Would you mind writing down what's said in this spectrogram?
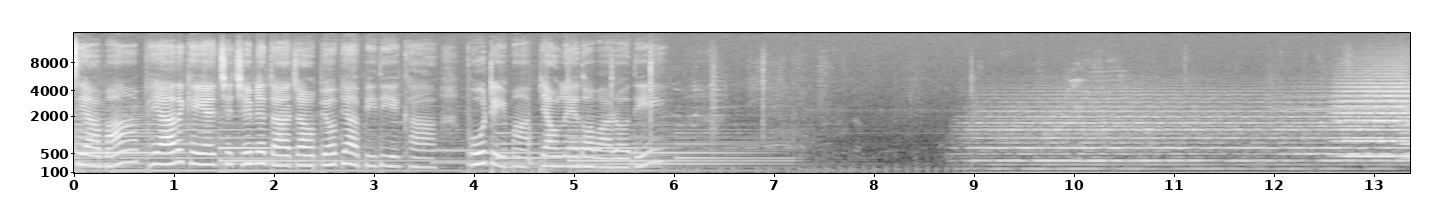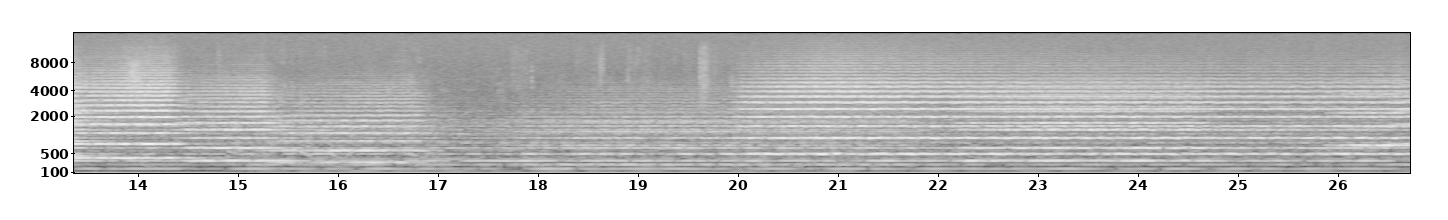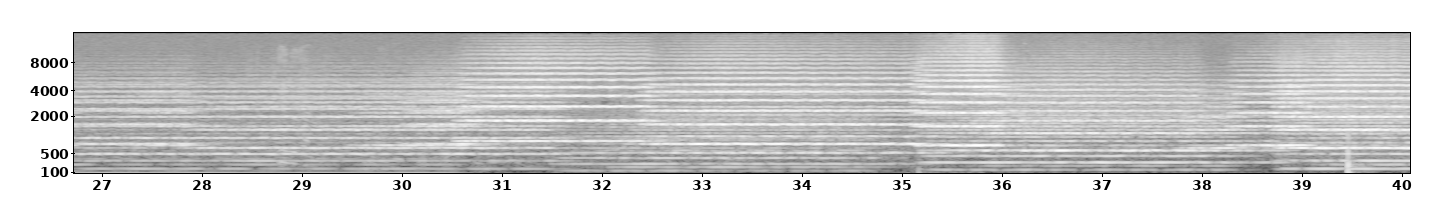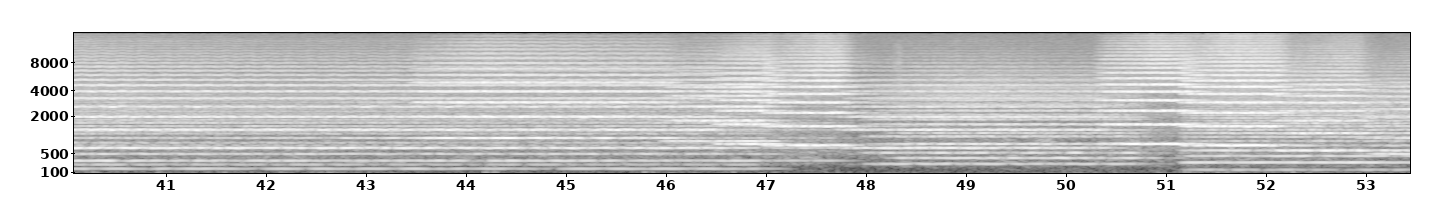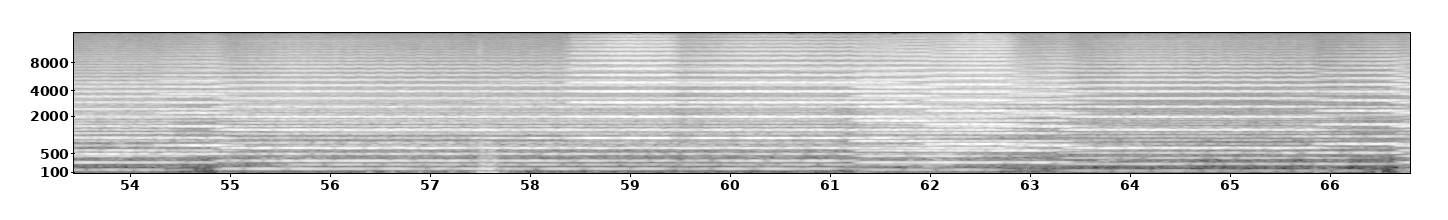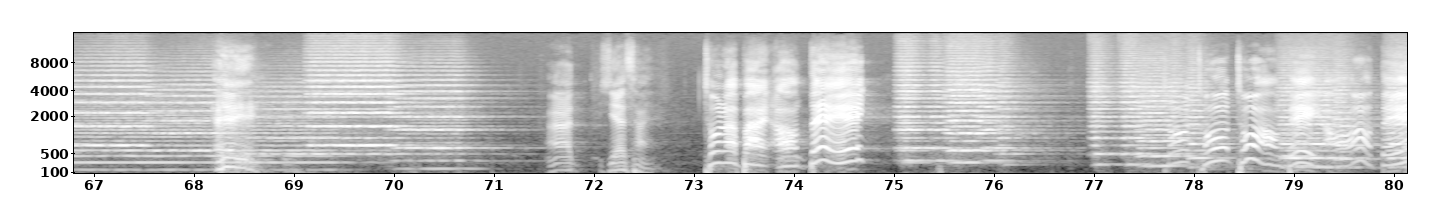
ဆရာမဖရာသခင်ရဲ့ချစ်ချင်းမြတ်တာကြောင့်ပြောပြပြီးသည့်အခါဖိုးတေမှပြောင်းလဲသွားပါတော့သည် ရက်ဆိုင်ထုံးရပိုင်အောင်သိထုံးထုံးထုံးအောင်သိအောင်သိ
